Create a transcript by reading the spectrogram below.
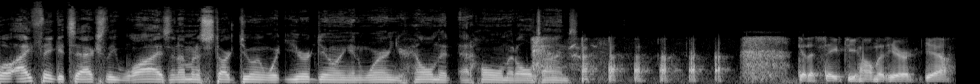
Well, I think it's actually wise, and I'm going to start doing what you're doing and wearing your helmet at home at all times. get a safety helmet here. Yeah,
